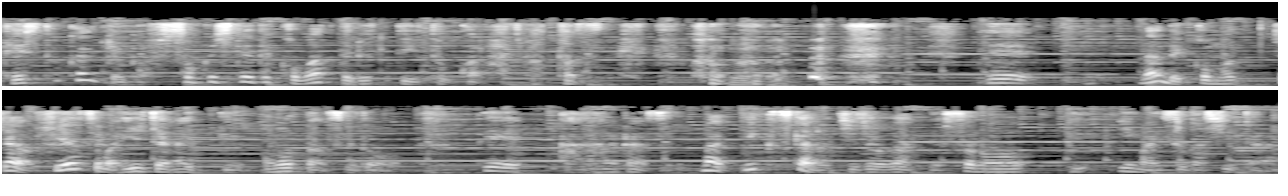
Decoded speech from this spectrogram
テスト環境が不足してて困ってるっていうところから始まったんですね。で、なんでこの、じゃあ増やせばいいじゃないって思ったんですけど、で、あれなんですまあ、いくつかの事情があって、その、今忙しいから、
